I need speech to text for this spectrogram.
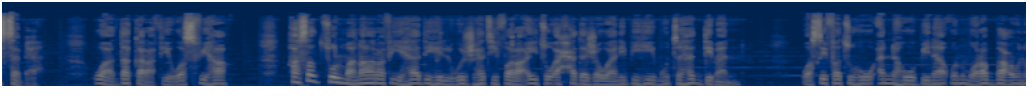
السبع. وذكر في وصفها قصدت المنار في هذه الوجهة فرأيت أحد جوانبه متهدما وصفته أنه بناء مربع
